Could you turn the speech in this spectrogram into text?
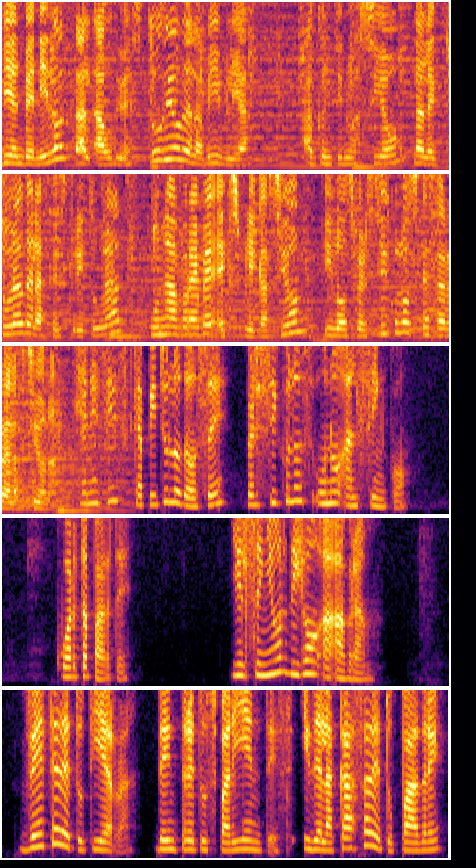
Bienvenidos al audio estudio de la Biblia. A continuación, la lectura de las Escrituras, una breve explicación y los versículos que se relacionan. Génesis capítulo 12, versículos 1 al 5. Cuarta parte. Y el Señor dijo a Abraham, Vete de tu tierra, de entre tus parientes y de la casa de tu padre,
